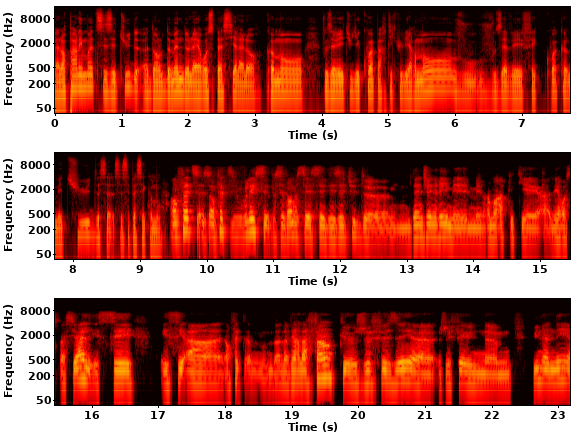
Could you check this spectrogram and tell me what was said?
Alors parlez-moi de ces études euh, dans le domaine de l'aérospatial alors. Comment vous avez étudié quoi particulièrement? Vous, vous avez fait quoi comme études Ça, ça s'est passé comment? En fait, en fait, si vous voulez, c'est vraiment c'est c'est des études de- d'ingénierie, mais, mais vraiment appliquées à l'aérospatiale. Et c'est et c'est en fait euh, vers la fin que je faisais, euh, j'ai fait une euh, une année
